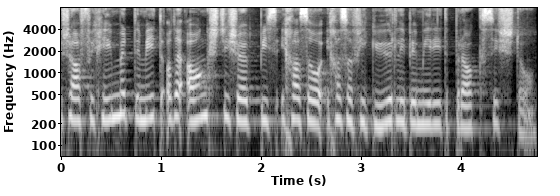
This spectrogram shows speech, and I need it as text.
schaffe ich immer damit, oder Angst ist etwas, ich habe so, ich habe so Figürchen bei mir in der Praxis stehen.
